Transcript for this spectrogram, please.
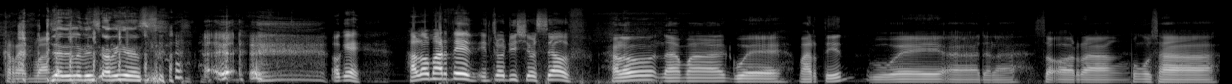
keren banget. Jadi lebih serius. Oke, halo Martin, introduce yourself. Halo, nama gue Martin. Gue eh, adalah seorang pengusaha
